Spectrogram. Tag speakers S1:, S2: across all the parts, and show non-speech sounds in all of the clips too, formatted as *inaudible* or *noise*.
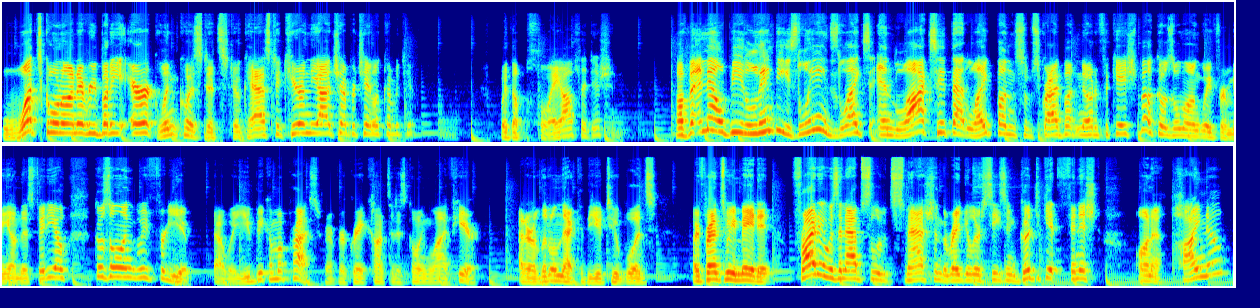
S1: What's going on, everybody? Eric Lindquist at Stokastic here on the Odd Shopper channel coming to you with a playoff edition of MLB Lindy's Leans, Likes, and Locks. Hit that like button, subscribe button, notification bell goes a long way for me on this video, goes a long way for you. That way you become apprised whenever great content is going live here at our little neck of the YouTube woods. My friends, we made it. Friday was an absolute smash in the regular season. Good to get finished on a high note.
